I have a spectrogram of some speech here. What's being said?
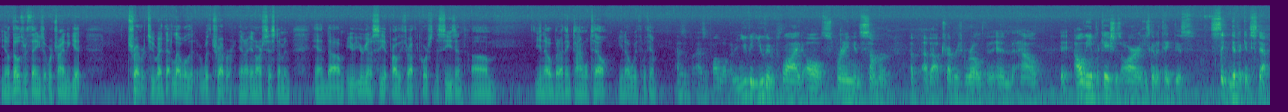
you know those are things that we're trying to get Trevor to, right? That level that, with Trevor in our, in our system, and and um, you're, you're going to see it probably throughout the course of the season, um, you know. But I think time will tell, you know, with with him. As a, as a follow-up, I mean, you've, you've implied all spring and summer ab- about Trevor's growth and and how, it- all the implications are, and he's gonna take this significant step,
